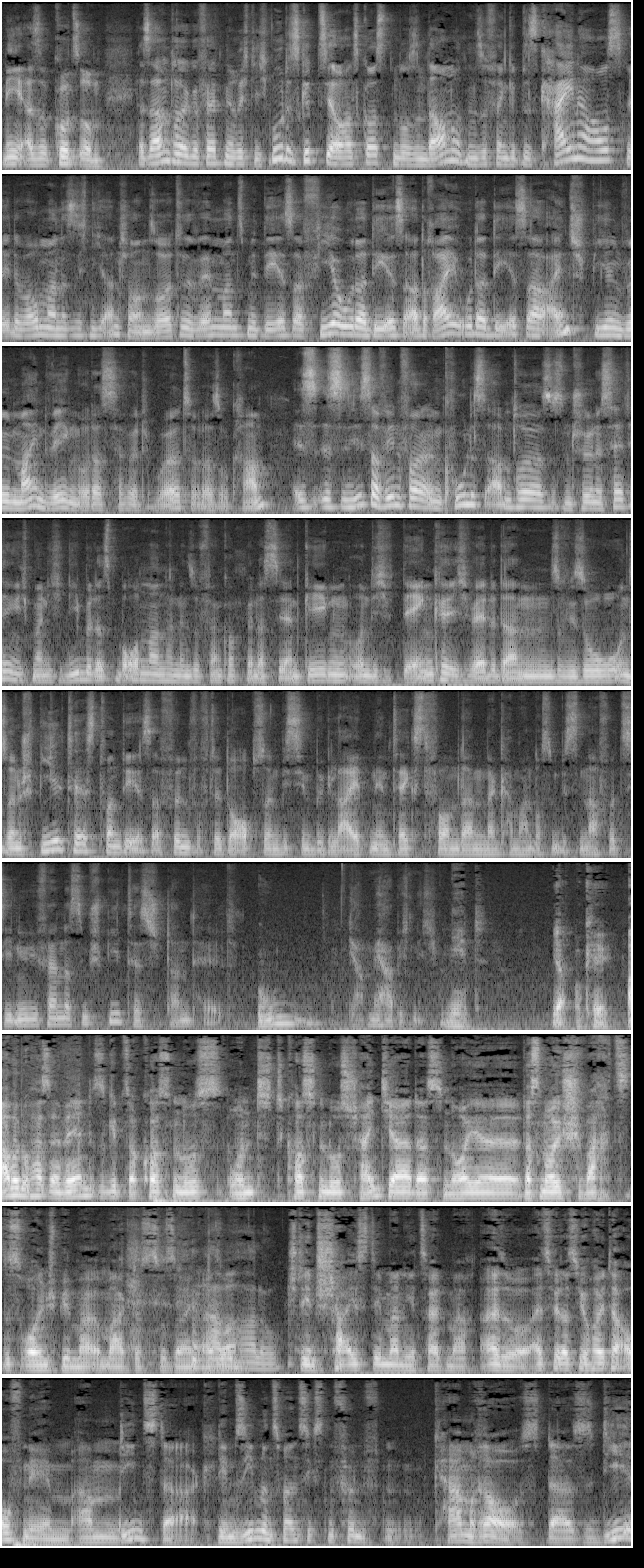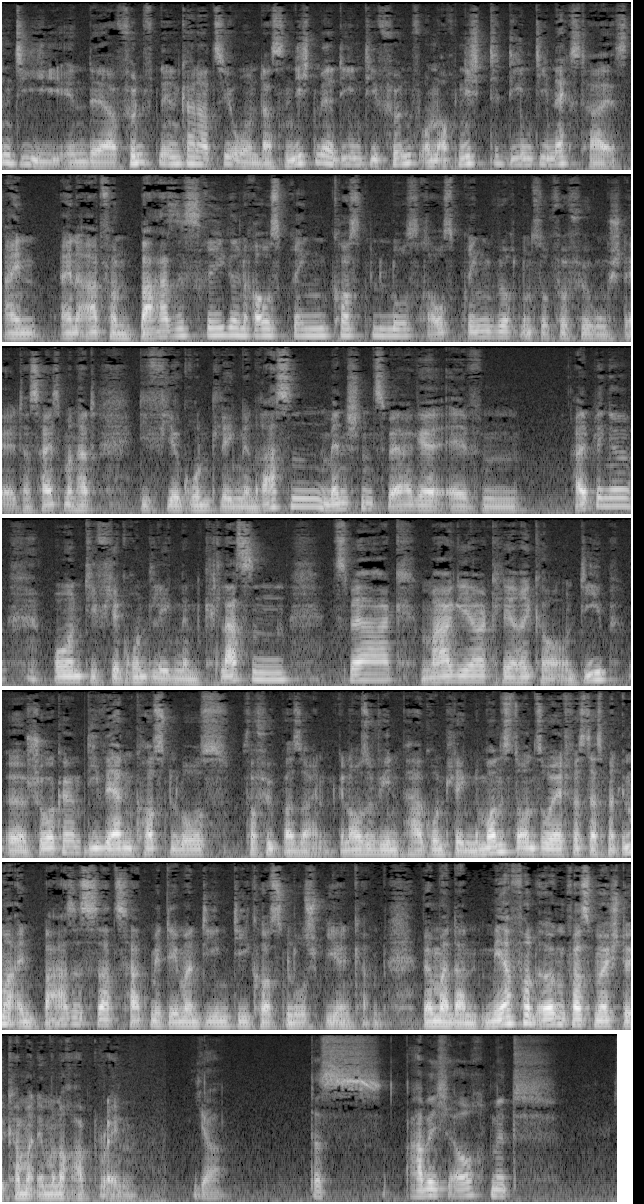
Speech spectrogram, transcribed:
Nee, also kurzum, das Abenteuer gefällt mir richtig gut. Es gibt es ja auch als kostenlosen Download. Insofern gibt es keine Ausrede, warum man es sich nicht anschauen sollte. Wenn man es mit DSA 4 oder DSA 3 oder DSA 1 spielen will, meinetwegen, oder Savage Worlds oder so Kram. Es, es ist auf jeden Fall ein cooles Abenteuer. Es ist ein schönes Setting. Ich meine, ich liebe das Borderland und insofern kommt mir das sehr entgegen. Und ich denke, ich werde dann sowieso unseren Spieltest von DSA 5 auf der Dorp so ein bisschen begleiten in Textform. Dann, dann kann man noch so ein bisschen nachvollziehen, inwiefern das im Spieltest standhält. Uh. Ja, mehr habe ich nicht. Nett. Ja, okay. Aber du hast erwähnt, es gibt auch kostenlos und kostenlos scheint ja das neue, das neue Schwarz des Rollenspielmarktes zu sein. Also Aber hallo. Den Scheiß, den man jetzt halt macht. Also, als wir das hier heute aufnehmen, am Dienstag, dem 27.05., kam raus, dass D&D in der fünften Inkarnation, das nicht mehr D&D 5 und auch nicht D&D Next heißt, ein, eine Art von Basisregeln rausbringen, kostenlos rausbringen wird und zur Verfügung stellt. Das heißt, man hat die vier grundlegenden Rassen, Menschen, Zwerge, Elfen, Halblinge und die vier grundlegenden Klassen, Zwerg, Magier, Kleriker und Dieb, äh, Schurke, die werden kostenlos verfügbar sein. Genauso wie ein paar grundlegende Monster und so etwas, dass man immer einen Basissatz hat, mit dem man die, die kostenlos spielen kann. Wenn man dann mehr von irgendwas möchte, kann man immer noch upgraden. Ja, das habe ich auch mit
